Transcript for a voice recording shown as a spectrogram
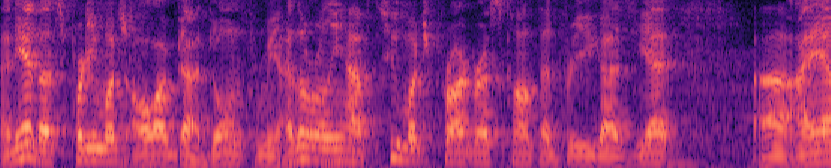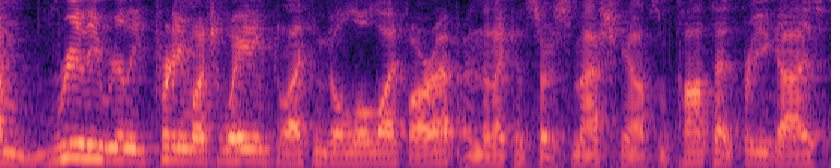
and yeah, that's pretty much all I've got going for me. I don't really have too much progress content for you guys yet. Uh, I am really, really pretty much waiting till I can go low life RF, and then I can start smashing out some content for you guys.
